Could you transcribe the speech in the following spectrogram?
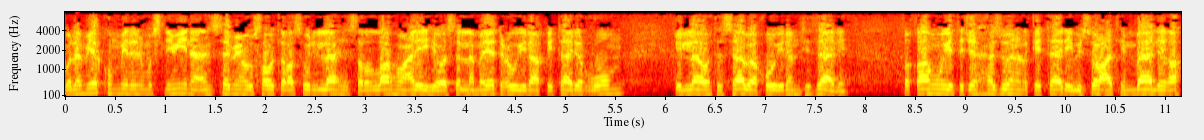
ولم يكن من المسلمين أن سمعوا صوت رسول الله صلى الله عليه وسلم يدعو إلى قتال الروم إلا وتسابقوا إلى امتثاله. فقاموا يتجهزون القتال بسرعة بالغة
